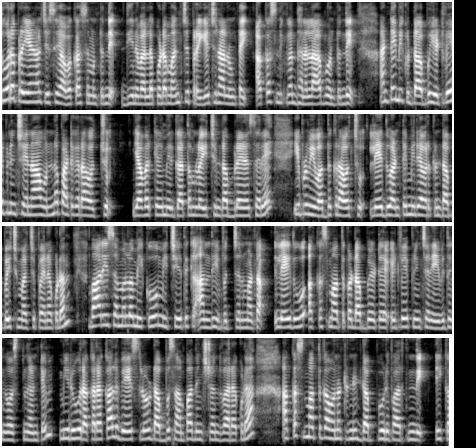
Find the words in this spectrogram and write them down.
దూర ప్రయాణాలు చేసే అవకాశం ఉంటుంది. దీనివల్ల కూడా మంచి ప్రయోజనాలు ఉంటాయి ఆకస్మికంగా ధనలాభం ఉంటుంది. అంటే మీకు డబ్బు ఎటువైపు నుంచైనా ఉన్నపాటుగా రావచ్చు. ఎవరికైనా మీరు గతంలో ఇచ్చిన డబ్బులైనా సరే ఇప్పుడు మీ వద్దకు రావచ్చు. లేదు అంటే మీరు ఎవరికైనా డబ్బు ఇచ్చి మర్చిపోయినా కూడా వారి సమయంలో మీకు మీ చేతికి అంది ఇవ్వచ్చు అనమాట లేదు అకస్మాత్తుగా డబ్బు ఎటు ఎటువైపు నుంచి అని ఏ విధంగా వస్తుందంటే మీరు రకరకాల వేస్లో డబ్బు సంపాదించడం ద్వారా కూడా అకస్మాత్తుగా ఉన్నటువంటి డబ్బు ఊడిపారుతుంది. ఇక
